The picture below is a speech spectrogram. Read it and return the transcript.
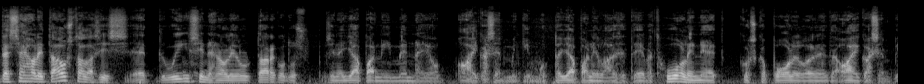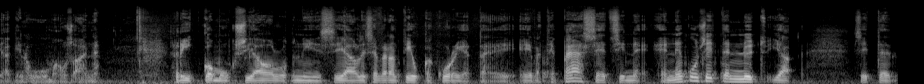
tässä oli taustalla siis, että Wingsinhän oli ollut tarkoitus sinne Japaniin mennä jo aikaisemminkin, mutta japanilaiset eivät huolineet, koska puolilla oli näitä aikaisempiakin huumausaine rikkomuksia ollut, niin siellä oli sen verran tiukka kuri, että eivät he päässeet sinne ennen kuin sitten nyt ja sitten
